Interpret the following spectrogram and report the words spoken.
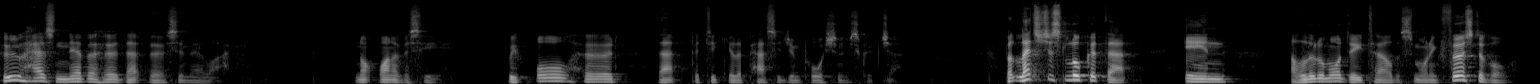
Who has never heard that verse in their life? Not one of us here. We've all heard that particular passage and portion of Scripture. But let's just look at that in a little more detail this morning. First of all,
